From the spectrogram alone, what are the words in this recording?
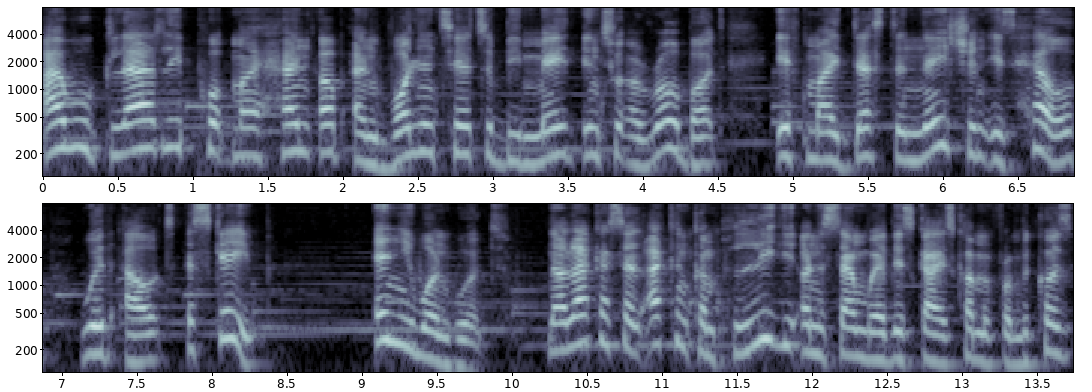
I will gladly put my hand up and volunteer to be made into a robot if my destination is hell without escape. Anyone would. Now, like I said, I can completely understand where this guy is coming from because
